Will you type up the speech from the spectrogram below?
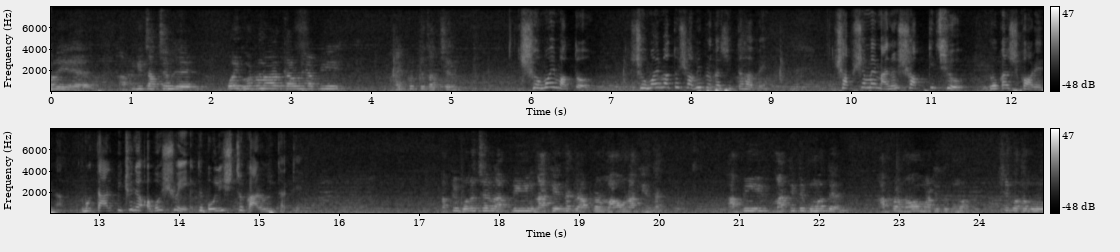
মানে আপনি কি চাচ্ছেন যে ওই ঘটনার কারণে আপনি হাইড করতে চাচ্ছেন? সময় মতো সময় মতো সবই প্রকাশিত হবে। সবসময় মানুষ সব কিছু প্রকাশ করে না এবং তার পিছনে অবশ্যই একটা বলিষ্ঠ কারণ থাকে। আপনি বলেছেন আপনি না খেয়ে থাকলে আপনার মাও না খেয়ে থাকতো। আপনি মাটিতে ঘুমাতেন আপনার মাও মাটিতে ঘুমাতেন সেই কথাগুলো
